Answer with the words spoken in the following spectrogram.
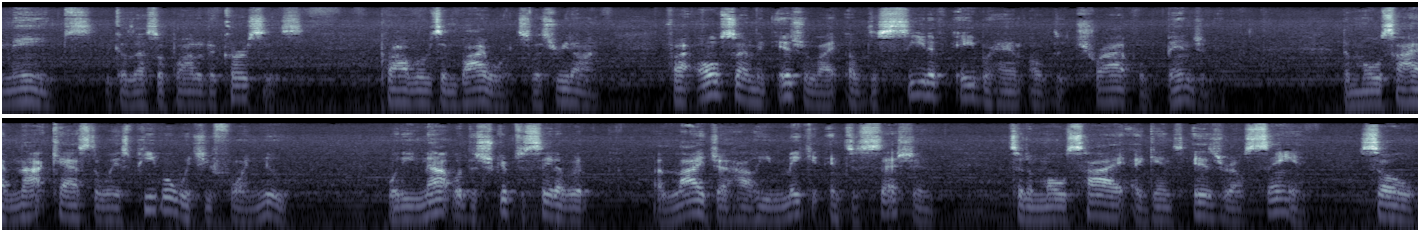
names because that's a part of the curses. Proverbs and bywords. Let's read on. For I also am an Israelite of the seed of Abraham of the tribe of Benjamin. The Most High have not cast away his people which he foreknew. Would he not, what the scripture said of Elijah, how he make it intercession to the Most High against Israel, saying, So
